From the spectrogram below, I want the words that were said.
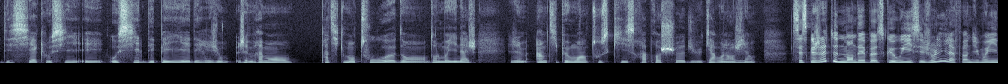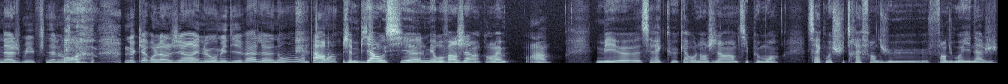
des siècles aussi, et aussi des pays et des régions. J'aime vraiment pratiquement tout euh, dans, dans le Moyen Âge. J'aime un petit peu moins tout ce qui se rapproche euh, du carolingien. C'est ce que j'allais te demander parce que oui, c'est joli la fin du Moyen Âge, mais finalement, le carolingien et le haut médiéval, non, un peu j'aime bien aussi euh, le mérovingien, quand même. Voilà. Mais euh, c'est vrai que carolingien, un petit peu moins. C'est vrai que moi, je suis très fin du, fin du Moyen-Âge.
